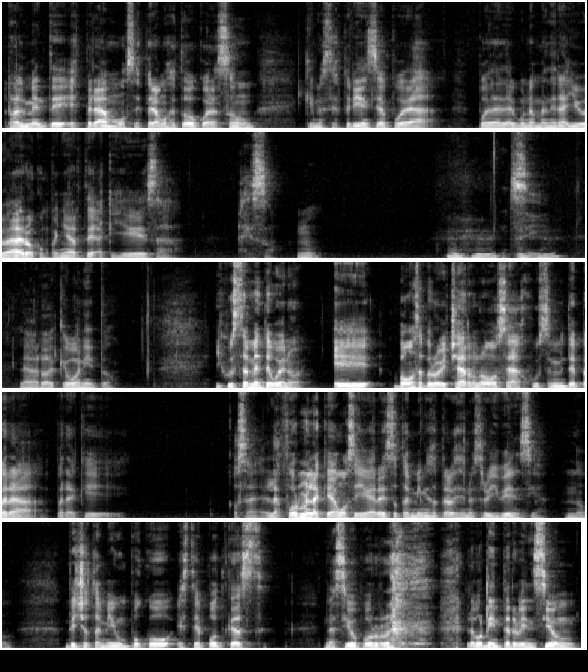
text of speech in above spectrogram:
Realmente esperamos, esperamos de todo corazón que nuestra experiencia pueda, pueda de alguna manera ayudar o acompañarte a que llegues a, a eso, ¿no? Ujú, Sí, la verdad que bonito. Y justamente, bueno, eh, vamos a aprovechar, ¿no? O sea, justamente para, para que... O sea, la forma en la que vamos a llegar a esto también es a través de nuestra vivencia, ¿no? De hecho, también un poco este podcast nació por, por la intervención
